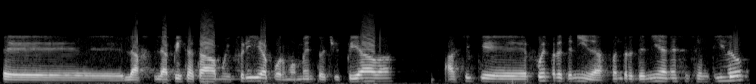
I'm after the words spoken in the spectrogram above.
Eh, la, pista estaba muy fría, por momentos chispeaba, así que fue entretenida, fue entretenida en ese sentido.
